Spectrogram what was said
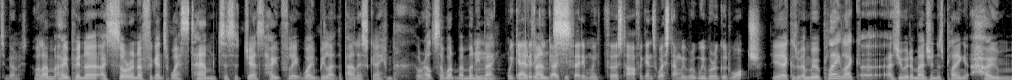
to be honest. Well, I'm hoping. Uh, I saw enough against West Ham to suggest hopefully it won't be like the Palace game, or else I want my money Mm. back. We gave it a good go, advance. to fair, didn't we? First half against West Ham, we were we were a good watch. Yeah, because and we were playing like uh, as you would imagine as playing at home.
